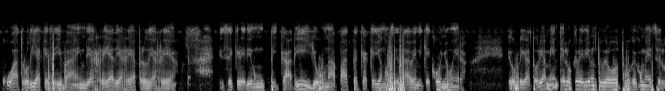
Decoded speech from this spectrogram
cuatro días que se iba en diarrea, diarrea, pero diarrea. Dice que le dieron un picadillo, una pata, que aquello no se sabe ni qué coño era. Obligatoriamente lo que le dieron tuvo que comérselo.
